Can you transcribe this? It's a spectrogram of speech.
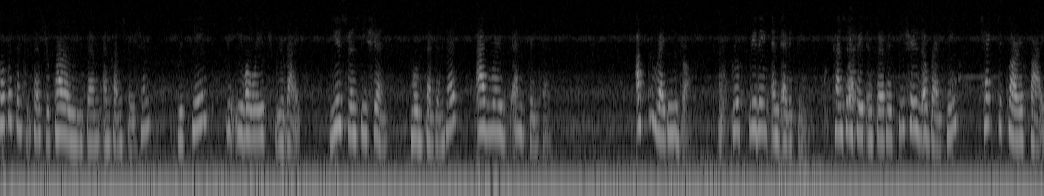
focus sentences through parallelism and translation, rethink, re-evaluate, rewrite. Use transitions, move sentences, add words and phrases. After writing the draft, proofreading and editing. Concentrate on surface features of writing. Check to clarify.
